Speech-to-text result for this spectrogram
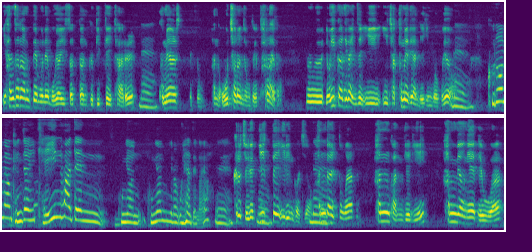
이 한 사람 때문에 모여 있었던 그 빅데이터를 네. 구매할 수 있게끔 한 5천 원 정도에 팔아요. 그 여기까지가 이제 이, 이 작품에 대한 얘기인 거고요. 네. 그러면 굉장히 개인화된 공연 공연이라고 해야 되나요? 네. 그렇죠. 이건 네. 1대 1인 거죠. 네. 한달 동안 한 관객이 한 명의 배우와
